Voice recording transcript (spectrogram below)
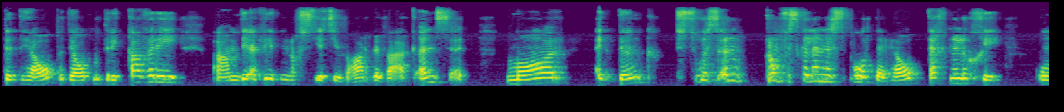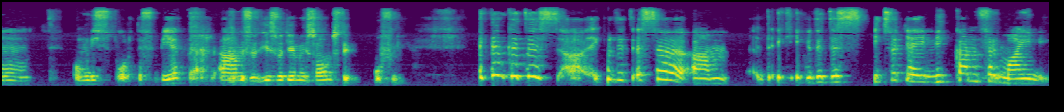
dit help, dit help met recovery. Um die atleet nog steeds die waarde werk insit. Maar ek dink soos in klomp verskillende sporte help tegnologie om om die sport te verbeter. Um, is dit iets wat jy mee saamstem of nie? Ek dink dit is uh, ek dit is 'n um ek ek dit is iets wat jy nie kan vermy nie.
